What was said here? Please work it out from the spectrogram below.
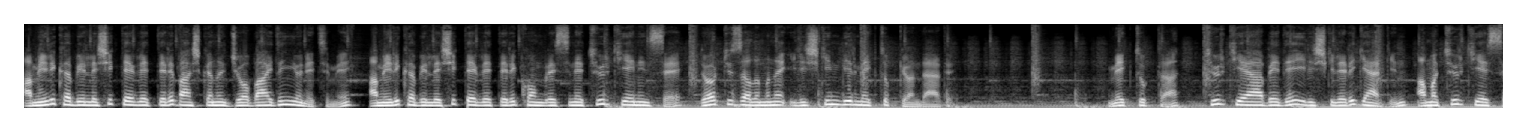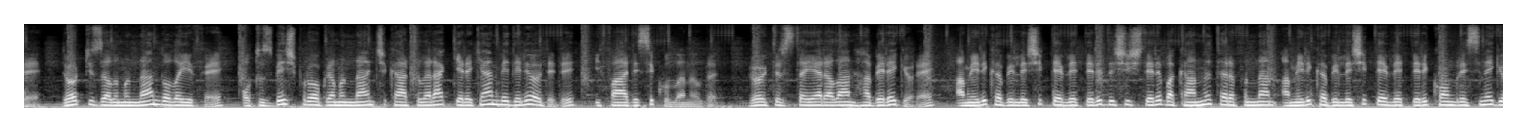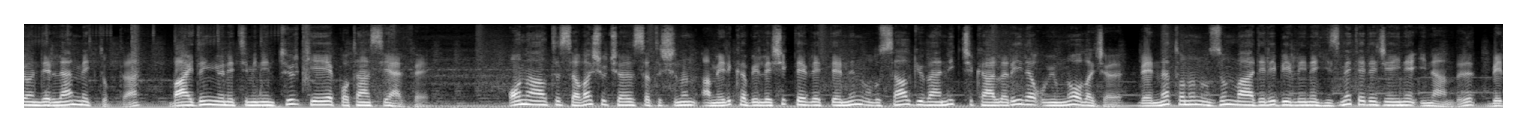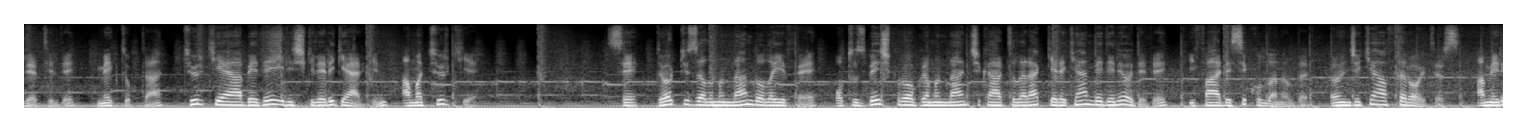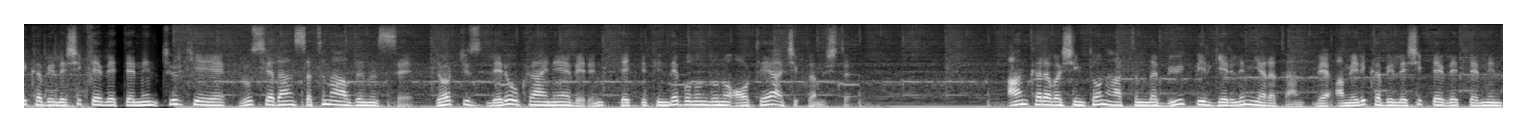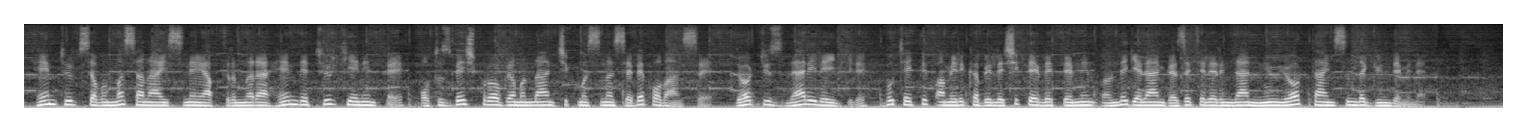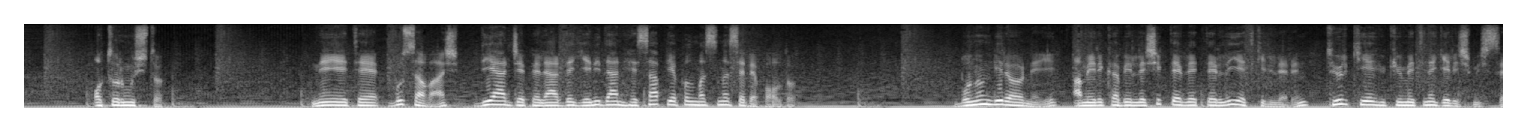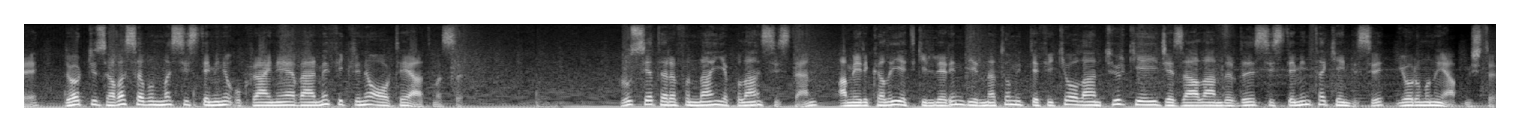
Amerika Birleşik Devletleri Başkanı Joe Biden yönetimi, Amerika Birleşik Devletleri Kongresi'ne Türkiye'nin S-400 alımına ilişkin bir mektup gönderdi. Mektupta, Türkiye-ABD ilişkileri gergin ama Türkiye ise 400 alımından dolayı F-35 programından çıkartılarak gereken bedeli ödedi ifadesi kullanıldı. Reuters'ta yer alan habere göre, Amerika Birleşik Devletleri Dışişleri Bakanlığı tarafından Amerika Birleşik Devletleri Kongresi'ne gönderilen mektupta, Biden yönetiminin Türkiye'ye potansiyel F 16 savaş uçağı satışının Amerika Birleşik Devletleri'nin ulusal güvenlik çıkarlarıyla uyumlu olacağı ve NATO'nun uzun vadeli birliğine hizmet edeceğine inandığı belirtildi. Mektupta, Türkiye-ABD ilişkileri gergin ama Türkiye, S-400 alımından dolayı F-35 programından çıkartılarak gereken bedeli ödedi, ifadesi kullanıldı. Önceki hafta Reuters, Amerika Birleşik Devletleri'nin Türkiye'ye Rusya'dan satın aldığınız S-400'leri Ukrayna'ya verin teklifinde bulunduğunu ortaya açıklamıştı. Ankara-Washington hattında büyük bir gerilim yaratan ve Amerika Birleşik Devletleri'nin hem Türk savunma sanayisine yaptırımlara hem de Türkiye'nin F-35 programından çıkmasına sebep olan S-400'ler ile ilgili bu teklif Amerika Birleşik Devletleri'nin önde gelen gazetelerinden New York Times'ın da gündemine oturmuştu. NYT, bu savaş, diğer cephelerde yeniden hesap yapılmasına sebep oldu. Bunun bir örneği, Amerika Birleşik Devletleri'li yetkililerin, Türkiye hükümetine gelişmişse, 400 hava savunma sistemini Ukrayna'ya verme fikrini ortaya atması. Rusya tarafından yapılan sistem, Amerikalı yetkililerin bir NATO müttefiki olan Türkiye'yi cezalandırdığı sistemin ta kendisi yorumunu yapmıştı.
